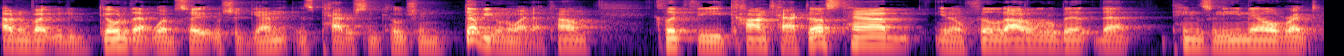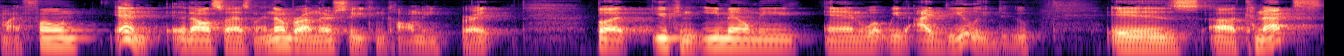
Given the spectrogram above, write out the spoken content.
I would invite you to go to that website, which again is pattersoncoachingwny.com. Click the contact us tab, you know, fill it out a little bit. That pings an email right to my phone. And it also has my number on there so you can call me, right? But you can email me, and what we'd ideally do is uh, connect,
